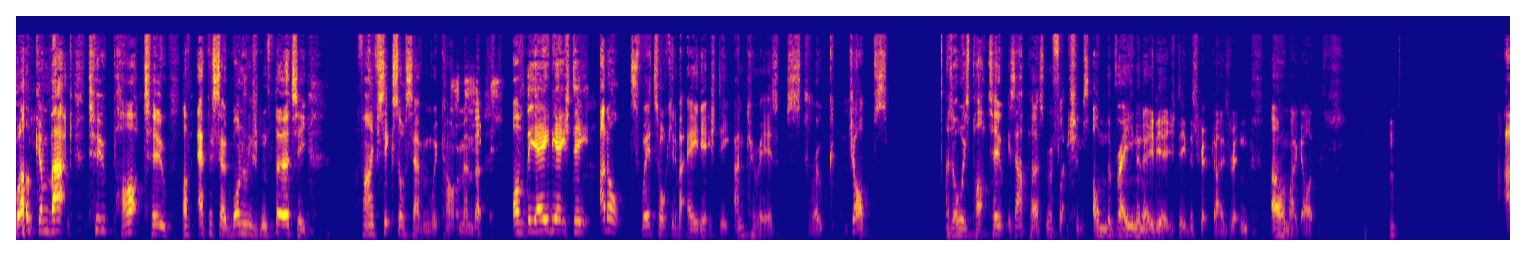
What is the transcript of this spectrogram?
Welcome back to part two of episode 130, five, six, or seven, we can't remember, Six. of the ADHD adults. We're talking about ADHD and careers, stroke jobs. As always, part two is our personal reflections on the brain and ADHD. The script guy's written. Oh my god. Uh,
